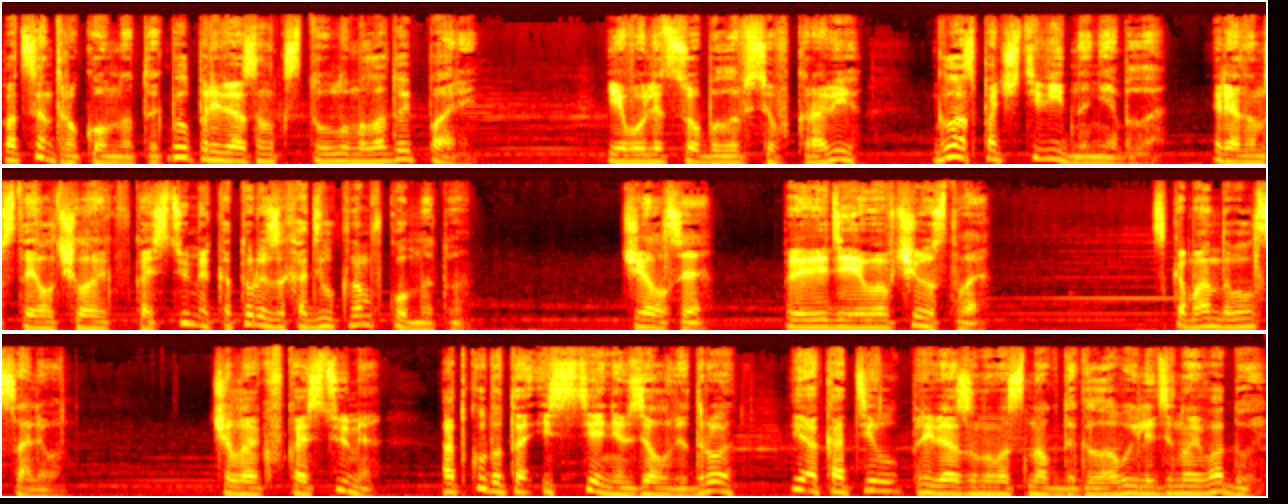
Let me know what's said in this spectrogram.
По центру комнаты был привязан к стулу молодой парень. Его лицо было все в крови, глаз почти видно не было. Рядом стоял человек в костюме, который заходил к нам в комнату. «Челси, приведи его в чувство», — скомандовал Салливан. Человек в костюме откуда-то из тени взял ведро и окатил привязанного с ног до головы ледяной водой.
